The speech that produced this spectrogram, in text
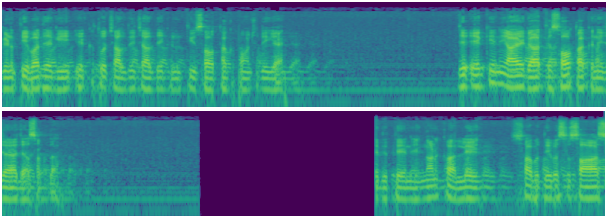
ਗਿਣਤੀ ਵਧੇਗੀ, ਇੱਕ ਤੋਂ ਚੱਲਦੀ ਚੱਲਦੀ ਗਿਣਤੀ 100 ਤੱਕ ਪਹੁੰਚਦੀ ਹੈ। ਜੇ ਇੱਕ ਹੀ ਨਹੀਂ ਆਏਗਾ ਤੇ 100 ਤੱਕ ਨਹੀਂ ਜਾਇਆ ਜਾ ਸਕਦਾ। ਦਿੱਤੇ ਨੇ। ਗਣ ਘਾਲੇ ਸਭ ਦਿਵਸ ਸਾਸ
